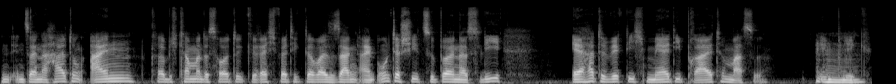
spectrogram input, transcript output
in, in seiner Haltung einen, glaube ich, kann man das heute gerechtfertigterweise sagen, einen Unterschied zu Berners-Lee. Er hatte wirklich mehr die breite Masse. im mhm. Blick.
